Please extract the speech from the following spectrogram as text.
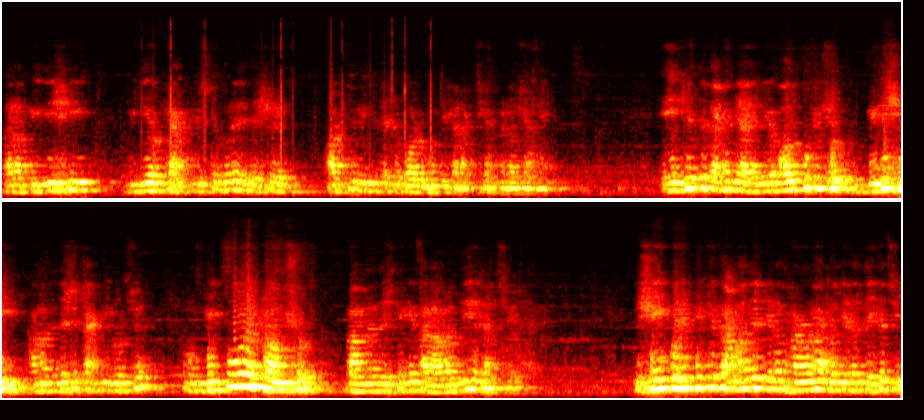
তারা বিদেশি বিনিয়োগকে আকৃষ্ট করে দেশের অর্থনীতিতে একটা বড় ভূমিকা রাখছে, আপনারা জানেন। এই ক্ষেত্রে দেখা যায় যে অল্প কিছু বিদেশি আমাদের দেশে চাকরি করছে, এবং বিপুল একটা অংশ বাংলাদেশ থেকে তারা আবার নিয়ে যাচ্ছে। সেই পরিপ্রেক্ষিতে আমাদের যেটা ধারণা আমরা যেটা দেখেছি,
